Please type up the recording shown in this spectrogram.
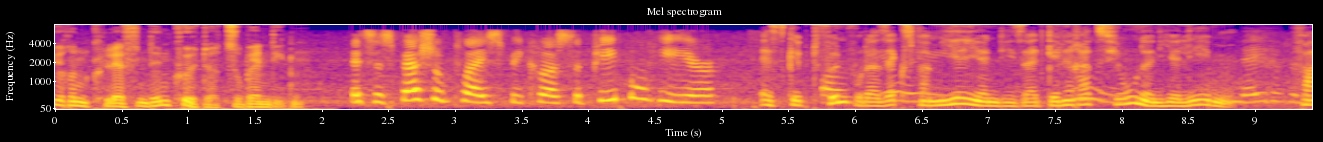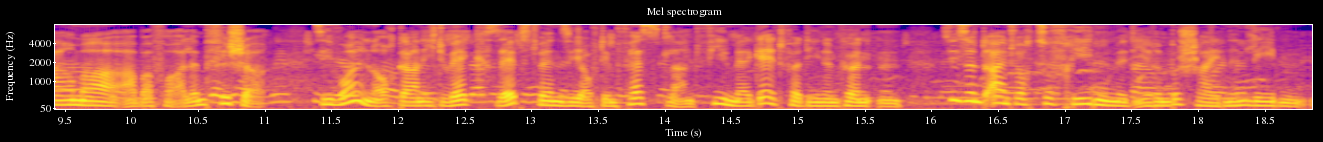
ihren kläffenden Köter zu bändigen. Es gibt fünf oder sechs Familien, die seit Generationen hier leben. Farmer, aber vor allem Fischer. Sie wollen auch gar nicht weg, selbst wenn sie auf dem Festland viel mehr Geld verdienen könnten. Sie sind einfach zufrieden mit ihrem bescheidenen Leben.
